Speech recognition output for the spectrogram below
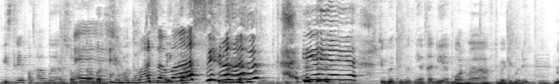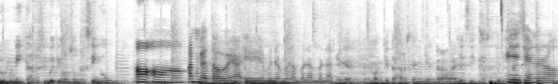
istri apa kabar suami Eh, kabar siapa tahu basa basi iya iya iya tiba-tiba ternyata dia mohon maaf tiba-tiba dia belum menikah terus tiba-tiba langsung tersinggung Ah, ah, kan nggak tahu ya iya iya benar benar benar benar ya kan emang kita harus yang general aja sih Iya general.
